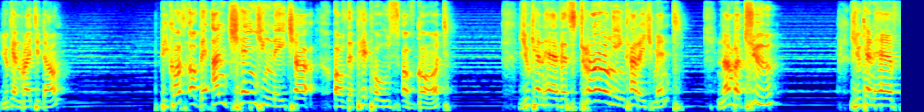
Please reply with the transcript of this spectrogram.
You can write it down. Because of the unchanging nature of the purpose of God, you can have a strong encouragement. Number two, you can have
